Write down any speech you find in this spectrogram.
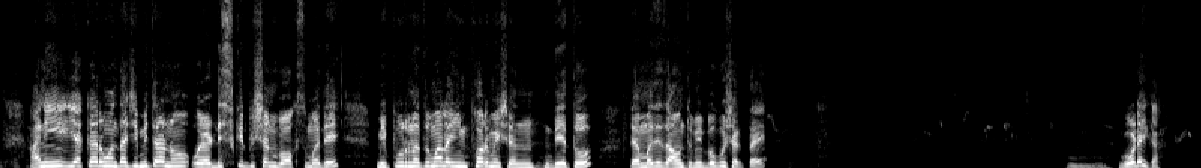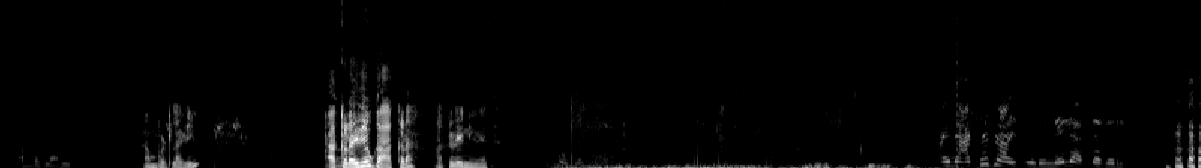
का? आणि या करवंदाची मित्रांनो डिस्क्रिप्शन बॉक्समध्ये मी पूर्ण तुम्हाला इन्फॉर्मेशन देतो. त्यामध्ये जाऊन तुम्ही बघू शकताय. गोड आहे का? आंबट लागली. आंबट लागली? आकडा देऊ का? आकडा? आकडे निघायचं जाळी तोडून नेल्या असत्या घरी.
